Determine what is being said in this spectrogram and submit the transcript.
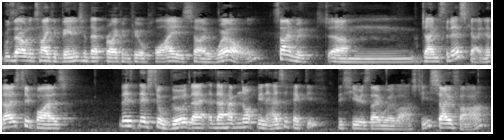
was able to take advantage of that broken field play so well. Same with um, James Tedesco. Now those two players, they're, they're still good. They they have not been as effective this year as they were last year so far.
